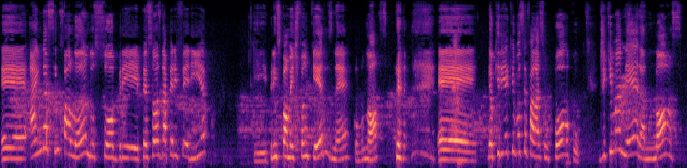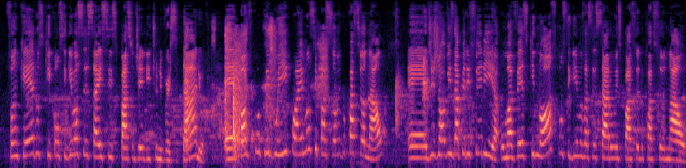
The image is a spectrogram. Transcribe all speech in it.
É, ainda assim, falando sobre pessoas da periferia, e principalmente fanqueiros, né, como nós, é, eu queria que você falasse um pouco de que maneira nós, fanqueiros que conseguiu acessar esse espaço de elite universitário, é, pode contribuir com a emancipação educacional é, de jovens da periferia, uma vez que nós conseguimos acessar um espaço educacional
